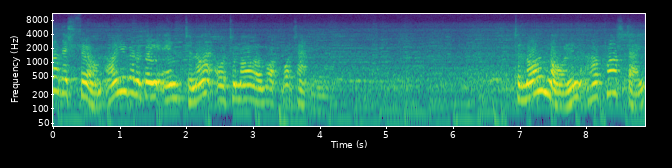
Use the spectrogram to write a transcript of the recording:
About this film, are you going to bring it in tonight or tomorrow? What What's happening now? Tomorrow morning, half past eight.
